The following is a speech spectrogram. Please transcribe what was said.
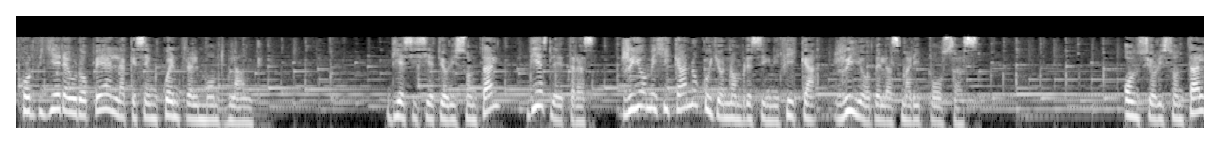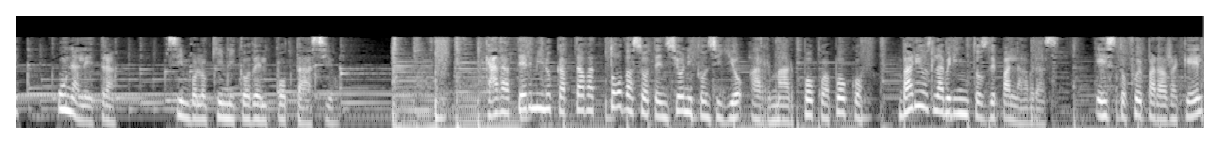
Cordillera europea en la que se encuentra el Mont Blanc. 17 horizontal, 10 letras. Río mexicano cuyo nombre significa Río de las Mariposas. 11 horizontal, una letra símbolo químico del potasio. Cada término captaba toda su atención y consiguió armar poco a poco varios laberintos de palabras. Esto fue para Raquel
